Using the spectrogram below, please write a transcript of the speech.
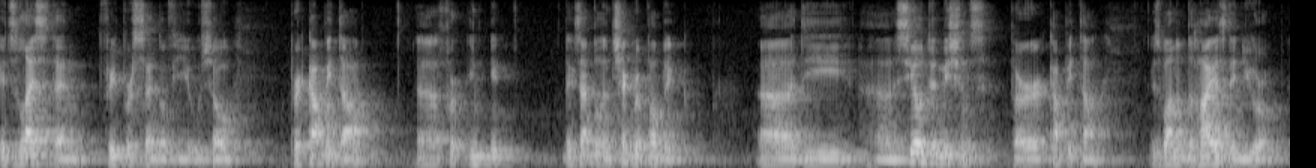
it's less than three percent of EU. So per capita, uh, for in, in example in Czech Republic, uh, the uh, CO2 emissions per capita is one of the highest in Europe.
